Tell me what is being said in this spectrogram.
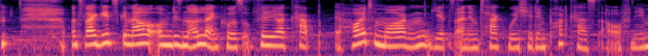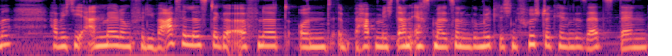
Und zwar geht es genau um diesen Online-Kurs, Your Cup. Heute Morgen, jetzt an dem Tag, wo ich hier den Podcast aufnehme, habe ich die Anmeldung für die Warteliste geöffnet und habe mich dann erstmal zu einem gemütlichen Frühstück hingesetzt, denn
